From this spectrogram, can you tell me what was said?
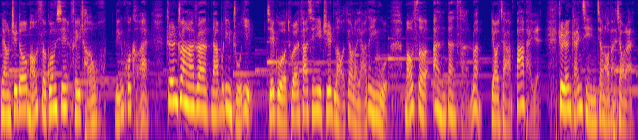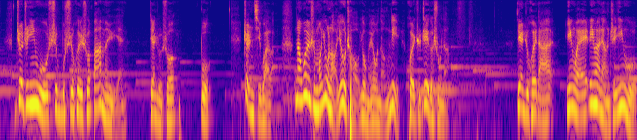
两只都毛色光鲜，非常灵活可爱。这人转啊转，拿不定主意。结果突然发现一只老掉了牙的鹦鹉，毛色暗淡散乱，标价八百元。这人赶紧将老板叫来：“这只鹦鹉是不是会说八门语言？”店主说：“不。”这人奇怪了：“那为什么又老又丑又没有能力会值这个数呢？”店主回答：“因为另外两只鹦鹉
